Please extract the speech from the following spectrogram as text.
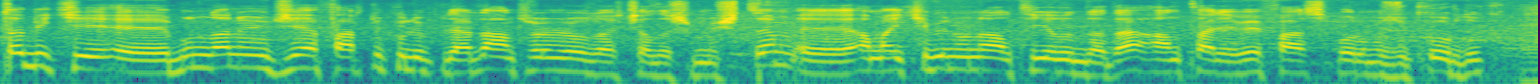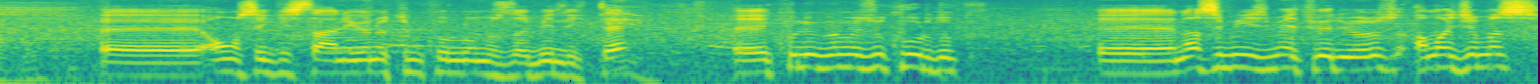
Tabii ki e, bundan önce farklı kulüplerde antrenör olarak çalışmıştım. E, ama 2016 yılında da Antalya Vefa Spor'umuzu kurduk. E, 18 tane yönetim kurulumuzla birlikte e, kulübümüzü kurduk. E, nasıl bir hizmet veriyoruz? Amacımız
